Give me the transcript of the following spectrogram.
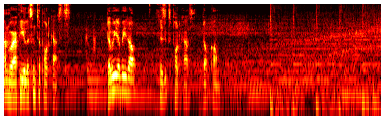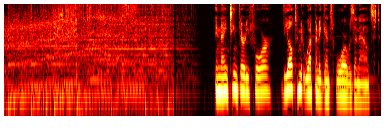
and wherever you listen to podcasts. www.physicspodcast.com. In 1934, the ultimate weapon against war was announced.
